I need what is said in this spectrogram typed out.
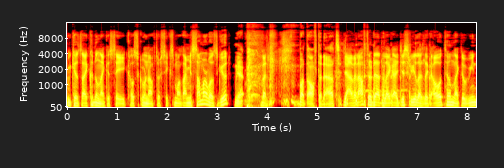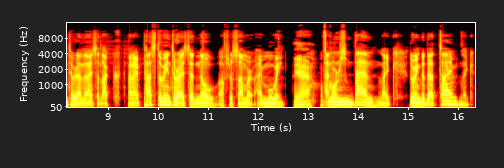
because I couldn't like stay Karlskrona after six months. I mean, summer was good, Yeah. but but after that, yeah, but after that, like I just realized like the autumn, like the winter, and then I said like when I passed the winter, I said no. After summer, I'm moving. Yeah, of and course. And then like during the that time, like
